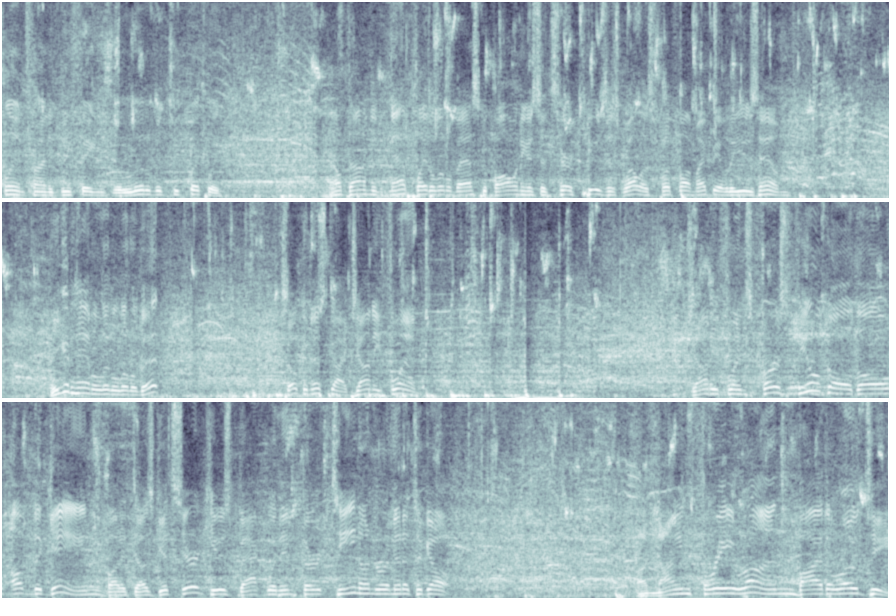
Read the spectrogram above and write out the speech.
Flynn trying to do things a little bit too quickly. Well, Donovan McNabb played a little basketball when he was at Syracuse as well as football. Might be able to use him. He can handle it a little bit. So can this guy, Jonny Flynn. Jonny Flynn's first field goal, though, of the game, but it does get Syracuse back within 13, under a minute to go. A 9-3 run by the road team.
